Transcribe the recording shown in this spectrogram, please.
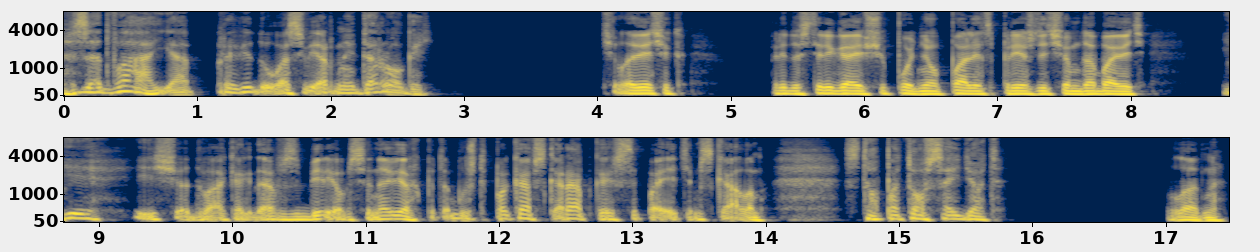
За два я проведу вас верной дорогой. Человечек предостерегающе поднял палец, прежде чем добавить «И еще два, когда взберемся наверх, потому что пока вскарабкаешься по этим скалам, сто потов сойдет». «Ладно.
